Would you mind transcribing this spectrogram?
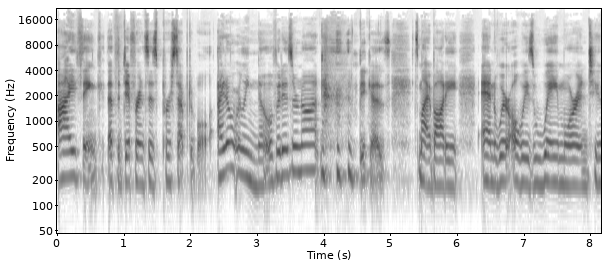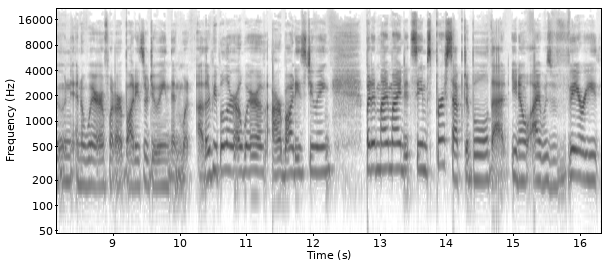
I think that the difference is perceptible. I don't really know if it is or not because it's my body and we're always way more in tune and aware of what our bodies are doing than what other people are aware of our bodies doing. But in my mind, it seems perceptible that, you know, I was very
